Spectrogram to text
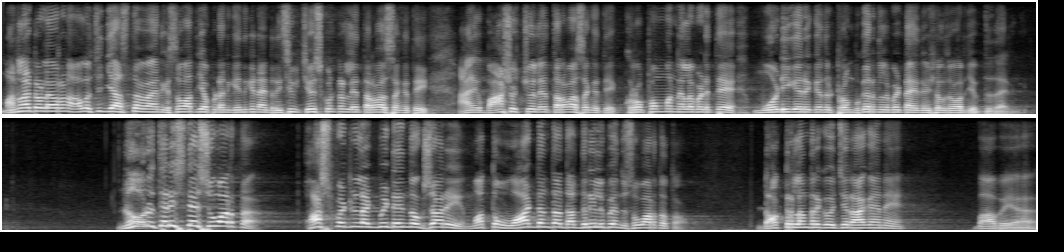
మనలాంటి వాళ్ళు ఎవరైనా ఆలోచన చేస్తాం ఆయనకి సువార్త చెప్పడానికి ఎందుకంటే ఆయన రిసీవ్ చేసుకుంటారు లేదు తర్వాత సంగతి. ఆయనకు భాష వచ్చో లేదు తర్వాత సంగతి. కృపమ్మ నిలబెడితే మోడీ గారికి కదా ట్రంప్ గారు నిలబెట్టిన ఐదు నిమిషాలు సువార్త చెప్తుంది ఆయనకి నోరు తెరిస్తే సువార్త. హాస్పిటల్ అడ్మిట్ అయింది ఒకసారి. మొత్తం వార్డ్ అంతా దద్దరిల్లిపోయింది సువార్తతో. డాక్టర్లందరికీ వచ్చి రాగానే బాబయ్య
